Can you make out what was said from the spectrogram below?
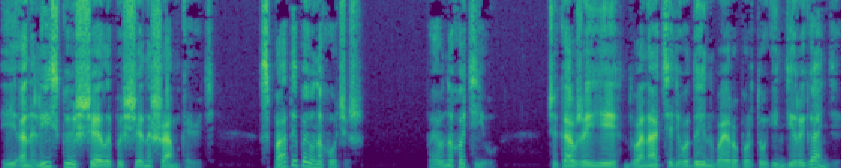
І англійською щелепи ще не шамкають. Спати, певно, хочеш? Певно, хотів. Чекав же її дванадцять годин в аеропорту Індіри Ганді.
